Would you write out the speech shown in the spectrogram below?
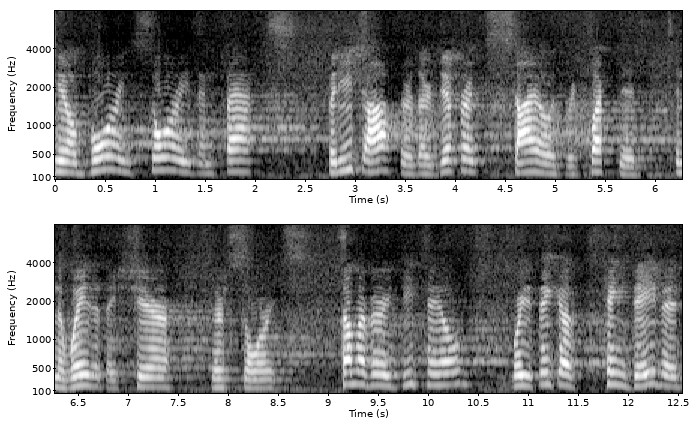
you know, boring stories and facts. But each author, their different style is reflected in the way that they share their stories. Some are very detailed, where you think of King David,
